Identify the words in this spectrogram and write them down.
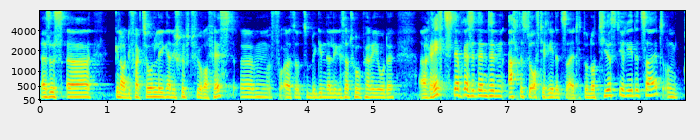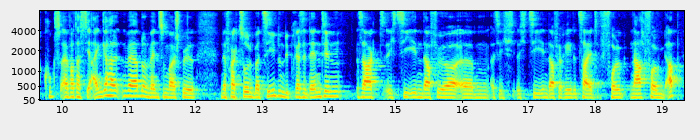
das ist, äh, Genau, die Fraktionen legen ja die Schriftführer fest, ähm, also zu Beginn der Legislaturperiode. Äh, rechts der Präsidentin achtest du auf die Redezeit. Du notierst die Redezeit und guckst einfach, dass die eingehalten werden. Und wenn zum Beispiel eine Fraktion überzieht und die Präsidentin sagt, ich ziehe Ihnen dafür, ähm, also ich, ich ziehe Ihnen dafür Redezeit nachfolgend ab,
